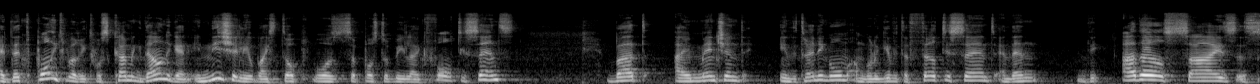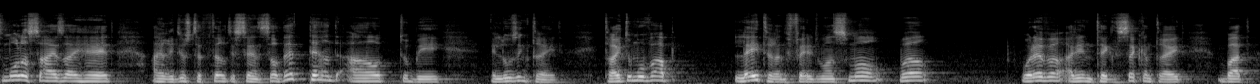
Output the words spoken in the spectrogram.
At that point where it was coming down again, initially my stop was supposed to be like 40 cents. But I mentioned in the trading room, I'm going to give it a 30 cent and then the other size, the smaller size I had, I reduced to 30 cents. So that turned out to be a losing trade. Tried to move up later and failed once more. Well, whatever, I didn't take the second trade, but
